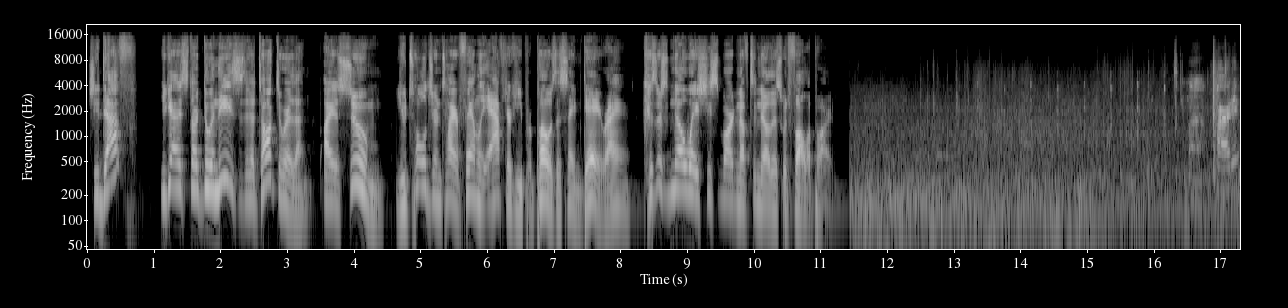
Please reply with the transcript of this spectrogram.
She deaf? You gotta start doing these to talk to her then. I assume you told your entire family after he proposed the same day, right? Because there's no way she's smart enough to know this would fall apart. Pardon?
